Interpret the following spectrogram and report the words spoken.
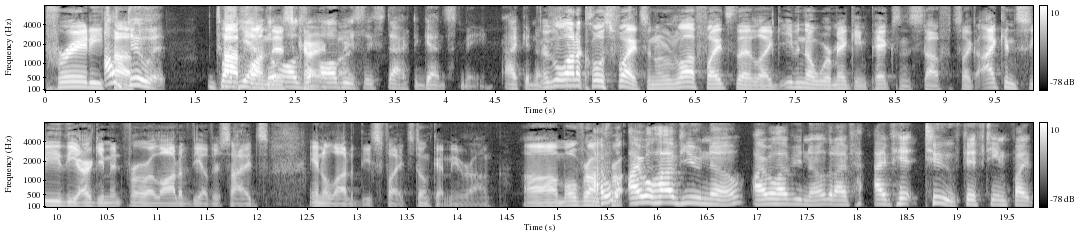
pretty tough. I'll do it. Tough yeah, on this card. obviously but. stacked against me. I can. There's a lot of close fights, and there's a lot of fights that, like, even though we're making picks and stuff, it's like I can see the argument for a lot of the other sides in a lot of these fights. Don't get me wrong. Um, over on, I will, I will have you know, I will have you know that I've I've hit two 15 fight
